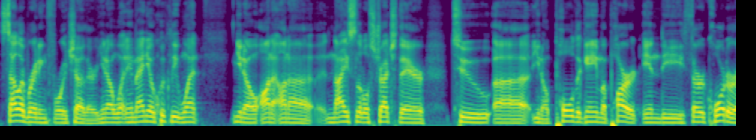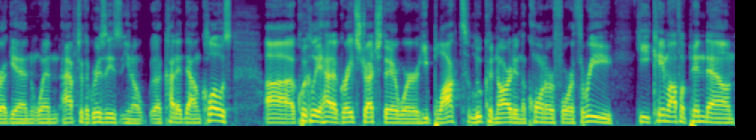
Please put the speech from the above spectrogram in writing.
celebrating for each other. You know when Immanuel Quickley went you know on a, on a nice little stretch there to uh you know pull the game apart in the third quarter again when after the Grizzlies you know uh, cut it down close uh Quickley had a great stretch there where he blocked Luke Kennard in the corner for three he came off a pin down,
